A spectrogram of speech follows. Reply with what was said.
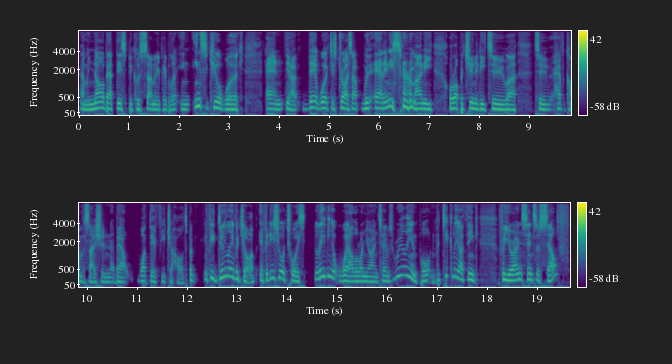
and we know about this because so many people are in insecure work, and you know their work just dries up without any ceremony or opportunity to uh, to have a conversation about what their future holds. But if you do leave a job, if it is your choice, leaving it well or on your own terms really important, particularly I think for your own sense of self,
